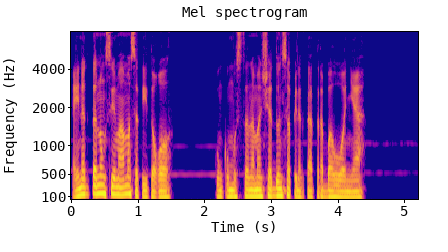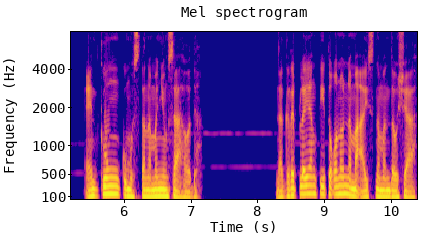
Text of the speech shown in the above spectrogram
ay nagtanong si mama sa tito ko kung kumusta naman siya doon sa pinagtatrabahuan niya. And kung kumusta naman yung sahod. Nagreply ang tito ko noon na maayos naman daw siya.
